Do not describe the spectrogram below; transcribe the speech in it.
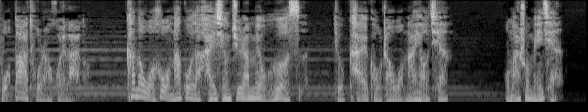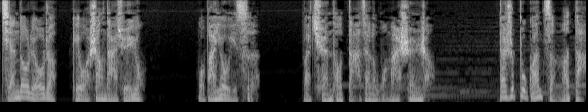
我爸突然回来了，看到我和我妈过得还行，居然没有饿死，就开口找我妈要钱。我妈说没钱，钱都留着给我上大学用。我爸又一次把拳头打在了我妈身上，但是不管怎么打，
